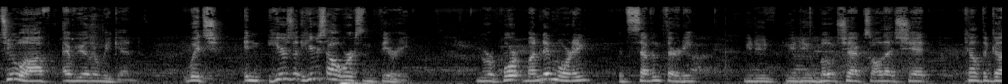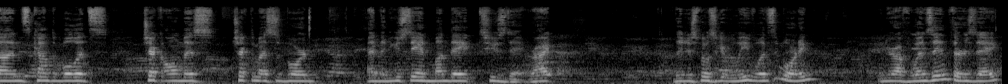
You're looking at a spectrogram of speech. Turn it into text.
two off every other weekend. Which in here's here's how it works in theory. You report Monday morning at seven thirty. You do you do boat checks, all that shit. Count the guns, count the bullets, check ALMIS, check the message board, and then you stand Monday, Tuesday, right? Then you're supposed to get relieved Wednesday morning, and you're off Wednesday and Thursday,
